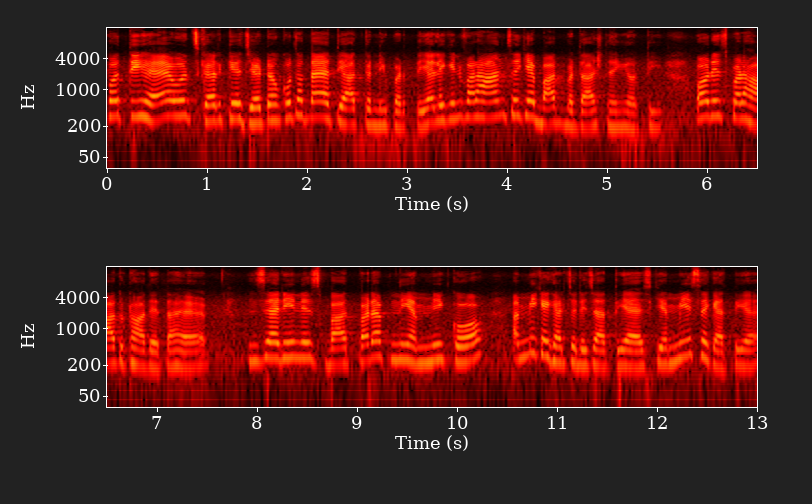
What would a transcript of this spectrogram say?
ہوتی ہے، اس گھر کے جیٹوں کو زیادہ احتیاط کرنی پڑتی ہے، لیکن فرحان سے یہ بات برداشت نہیں ہوتی اور اس پر ہاتھ اٹھا دیتا ہے۔ زرین اس بات پر اپنی امی کو، امی کے گھر چلی جاتی ہے۔ اس کی امی سے کہتی ہے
